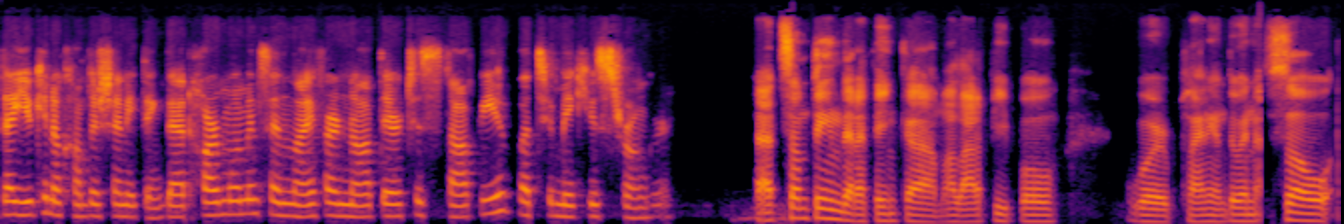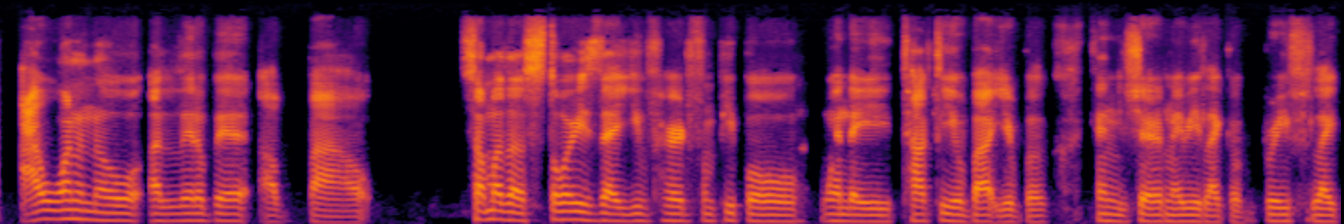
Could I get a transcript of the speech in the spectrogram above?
that you can accomplish anything, that hard moments in life are not there to stop you, but to make you stronger. That's something that I think um, a lot of people were planning on doing. So I want to know a little bit about some of the stories that you've heard from people when they talk to you about your book. Can you share maybe like a brief like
